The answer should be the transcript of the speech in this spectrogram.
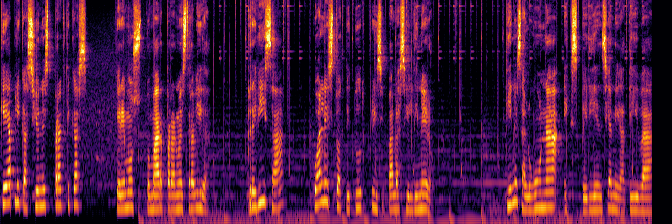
¿qué aplicaciones prácticas queremos tomar para nuestra vida? Revisa cuál es tu actitud principal hacia el dinero. ¿Tienes alguna experiencia negativa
